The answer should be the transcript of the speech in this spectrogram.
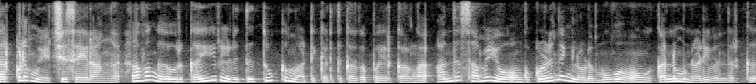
தற்கொலை முயற்சி செய்கிறாங்க அவங்க ஒரு கயிறு எடுத்து தூக்கு மாட்டிக்கிறதுக்காக போயிருக்காங்க. அந்த சமயம் அவங்க குழந்தைங்களோட முகம் அவங்க கண்ணு முன்னாடி வந்திருக்கு.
